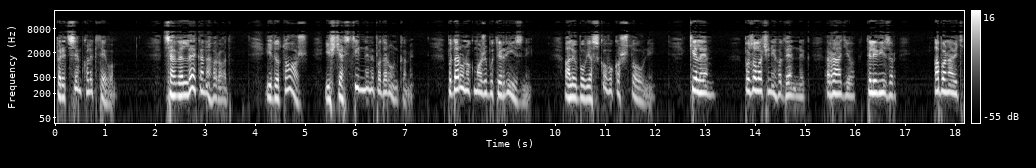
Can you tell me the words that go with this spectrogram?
перед цим колективом. Це велика нагорода. І до того ж, іще з цінними подарунками. Подарунок може бути різний, але обов'язково коштовний. Килим, позолочений годинник, радіо, телевізор або навіть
